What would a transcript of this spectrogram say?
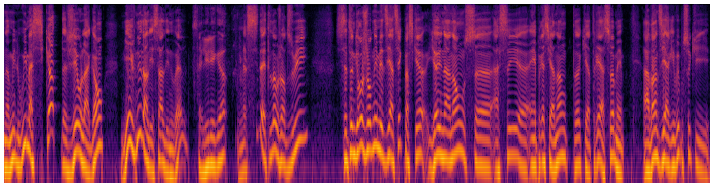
nommé Louis Massicotte de Géolagon. Bienvenue dans les salles des nouvelles. Salut les gars. Merci d'être là aujourd'hui. C'est une grosse journée médiatique parce qu'il y a une annonce euh, assez euh, impressionnante là, qui a trait à ça, mais avant d'y arriver, pour ceux qui,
